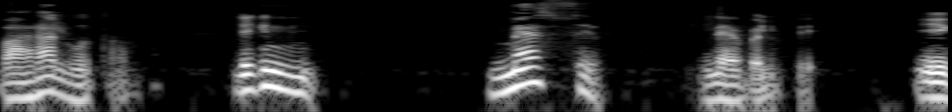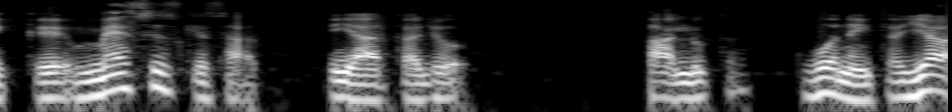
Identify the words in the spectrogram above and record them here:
بہرحال ہوتا ہوگا لیکن میسو لیول پہ ایک میسز کے ساتھ پی آر کا جو تعلق تھا وہ نہیں تھا یا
